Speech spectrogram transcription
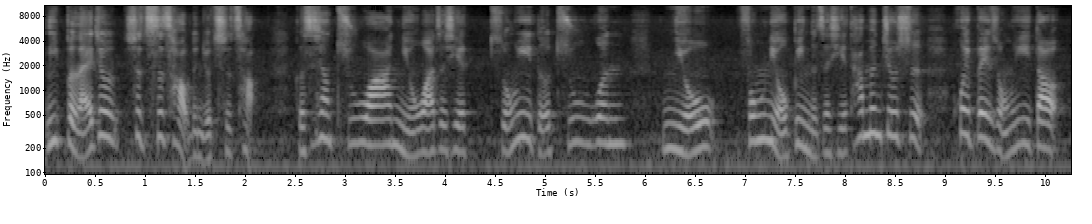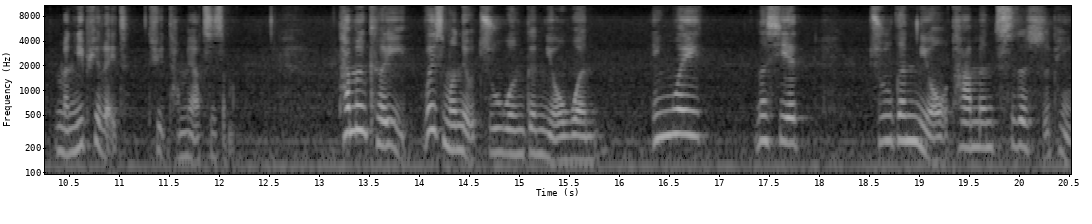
你本来就是吃草的，你就吃草。可是像猪啊、牛啊这些容易得猪瘟、牛疯牛病的这些，他们就是会被容易到 manipulate 去，他们要吃什么？他们可以为什么有猪瘟跟牛瘟？因为那些猪跟牛他们吃的食品。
